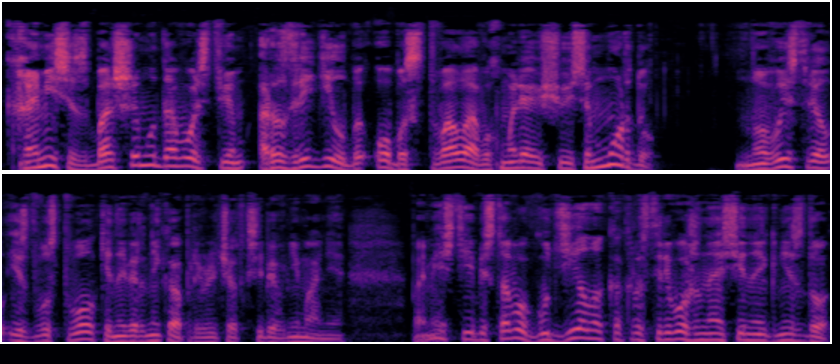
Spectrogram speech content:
Кхамиси с большим удовольствием разрядил бы оба ствола в ухмыляющуюся морду, но выстрел из двустволки наверняка привлечет к себе внимание. Поместье и без того гудело, как растревоженное осиное гнездо,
